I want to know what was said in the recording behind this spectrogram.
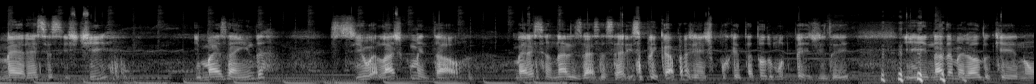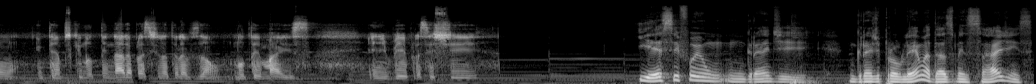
merece assistir e mais ainda, se o Elástico Mental merece analisar essa série e explicar pra gente, porque tá todo mundo perdido aí. E nada melhor do que num, em tempos que não tem nada pra assistir na televisão, não tem mais NBA pra assistir. E esse foi um, um grande, um grande problema das mensagens,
